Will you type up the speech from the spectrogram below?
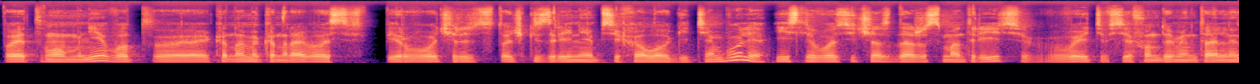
Поэтому мне вот э, экономика нравилась в первую очередь с точки зрения психологии. Тем более, если вот сейчас даже смотреть в эти все фундаментальные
